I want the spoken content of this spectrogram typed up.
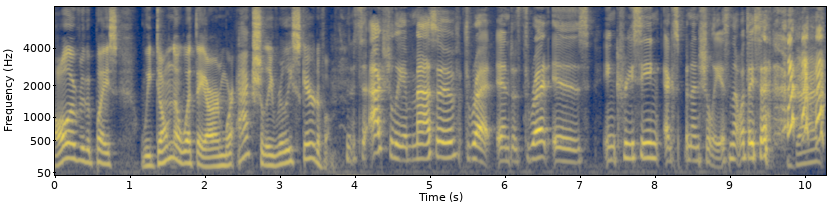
all over the place. We don't know what they are, and we're actually really scared of them. It's actually a massive threat, and the threat is increasing exponentially. Isn't that what they said? That,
